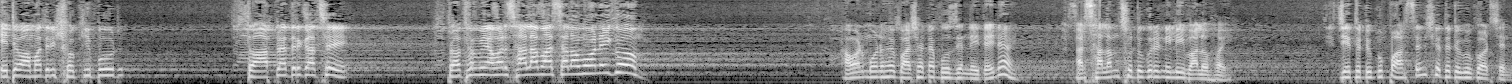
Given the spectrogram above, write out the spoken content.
এটাও আমাদের সখীপুর। তো আপনাদের কাছে প্রথমে আমার সালাম, আসসালামু আলাইকুম। আমার মনে হয় বাসাটা বুঝেন নেই, তাই না? আর সালাম ছোট করে নিলেই ভালো হয়। যেতটুকু পারছেন, সেতটুকু করছেন।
